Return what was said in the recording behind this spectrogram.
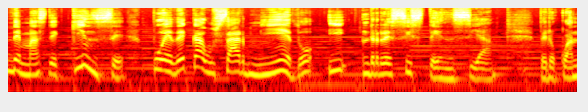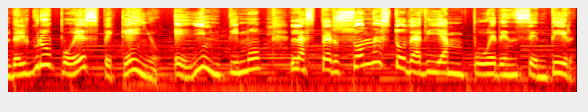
de más de 15 puede causar miedo y resistencia. Pero cuando el grupo es pequeño e íntimo, las personas todavía pueden sentir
